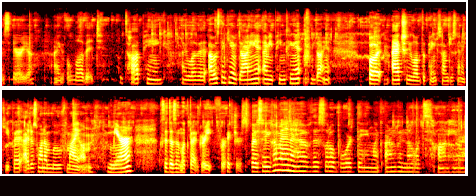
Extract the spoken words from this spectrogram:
this area. I love it. It's hot pink. I love it. I was thinking of dyeing it. I mean painting it. dyeing it. But I actually love the pink, so I'm just going to keep it. I just want to move my um mirror because it doesn't look that great for pictures. Okay, so you come in, I have this little board thing. Like, I don't even know what's on here.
